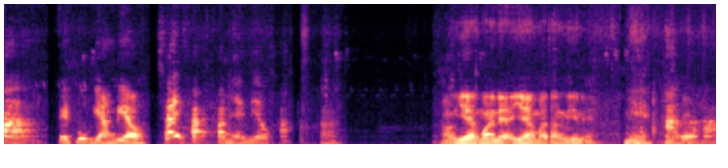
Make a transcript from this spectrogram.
ค่ะ เฟซบุ๊กอย่างเดียว ใช่ค่ะทำอย่างเดียวค่ะ เอาแยกมาเนี่ยแยกมาทางนี้เนี่ยหันแล้วคะ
